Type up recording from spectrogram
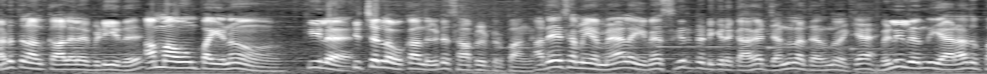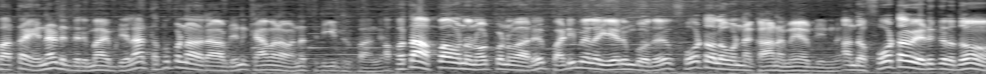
அடுத்த நாள் காலையில விடியுது. அம்மாவும் பையனும் கீழே கிச்சன்ல உட்காந்துக்கிட்டு சாப்பிட்டுட்டு இருப்பாங்க. அதே சமயம் மேல இவன் சிகரெட் அடிக்கிறதுக்காக ஜன்னல திறந்து வைக்க வெளியில இருந்து யாராவது பார்த்தா என்னடி தெரியுமா இப்படி எல்லாம் தப்பு பண்ணாதரா அப்படின்னு கேமரா வேணா திட்டிட்டு இருப்பாங்க. அப்பதான் அப்பா ஒன்னு நோட் பண்ணுவாரு. படி மேல ஏறும்போது போட்டோல ஒன்ன காணமே அப்படின்னு. அந்த போட்டோவை எடுக்கிறதும்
